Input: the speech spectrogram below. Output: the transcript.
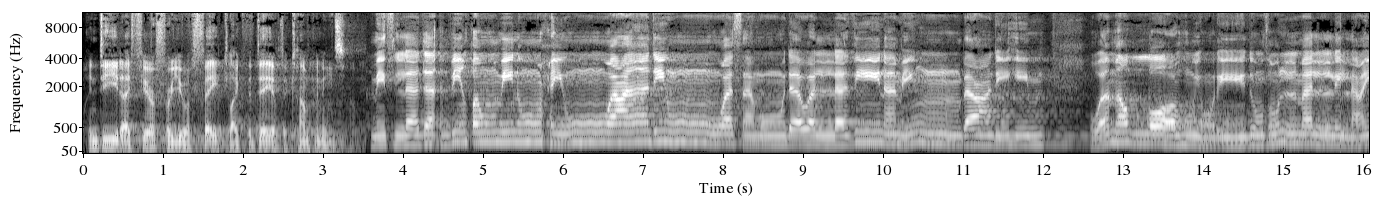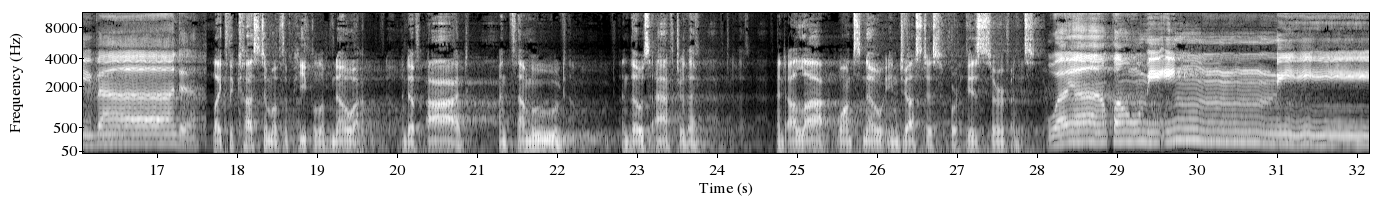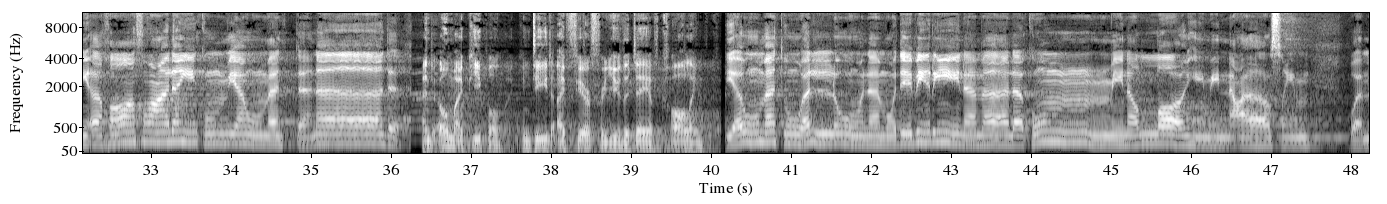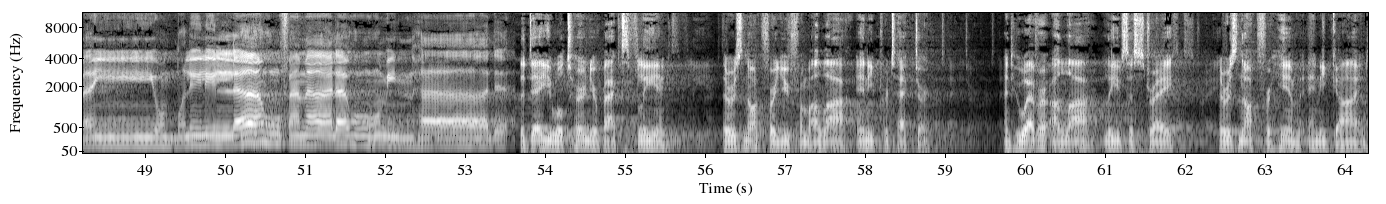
Indeed, I fear for you a fate like the day of the companies. مثل دأب قوم نوح وعاد وثمود والذين من بعدهم Like the custom of the people of Noah and of Ad and Thamud and those after them. And Allah wants no injustice for His servants. And O oh my people, indeed I fear for you the day of calling. يَوْمَ تُوَلُّونَ مُدْبِرِينَ مَا لَكُمْ مِنَ اللَّهِ مِنْ عَاصِمٍ ومن يضلل الله فما له من هاد The day you will turn your backs fleeing there is not for you from Allah any protector and whoever Allah leaves astray there is not for him any guide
